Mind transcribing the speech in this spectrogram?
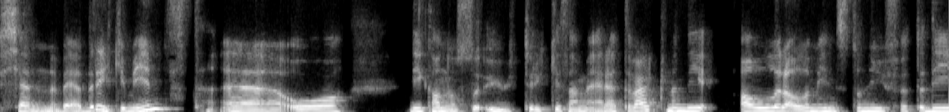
kjenne bedre, ikke minst. Eh, og de kan også uttrykke seg mer etter hvert. Men de aller, aller minste og nyfødte, de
